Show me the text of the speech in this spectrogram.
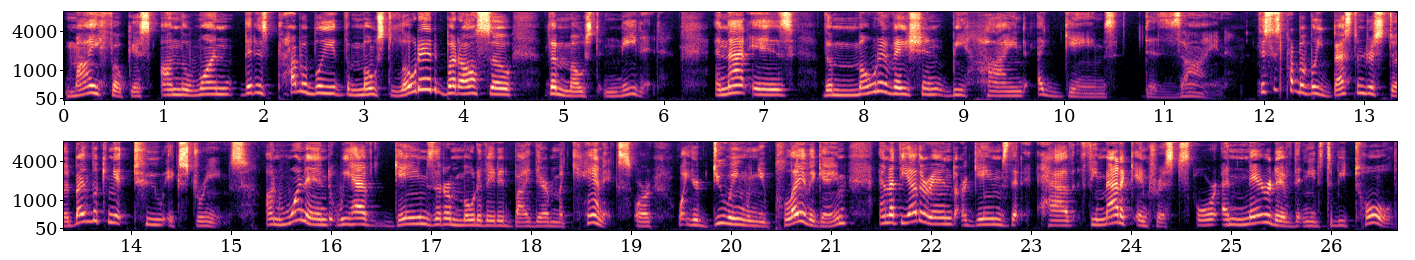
my focus on the one that is probably the most loaded, but also the most needed. And that is the motivation behind a game's design. This is probably best understood by looking at two extremes. On one end, we have games that are motivated by their mechanics, or what you're doing when you play the game, and at the other end are games that have thematic interests or a narrative that needs to be told,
